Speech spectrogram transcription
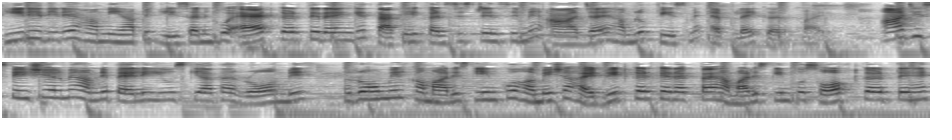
धीरे धीरे हम यहाँ पे ग्लिसरीन को ऐड करते रहेंगे ताकि कंसिस्टेंसी में आ जाए, हम लोग फेस में अप्लाई कर पाए। आज इस फेशियल में हमने पहले यूज़ किया था रॉ मिल्क रॉ मिल्क हमारी स्किन को हमेशा हाइड्रेट करके रखता है। हमारी स्किन को सॉफ्ट करते हैं।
